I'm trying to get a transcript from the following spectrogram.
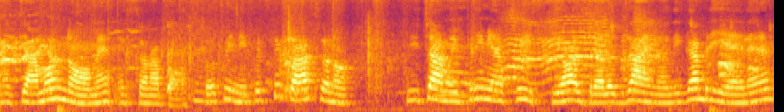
mettiamo il nome e sono a posto. Quindi questi qua sono diciamo i primi acquisti oltre allo zaino di Gabriele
